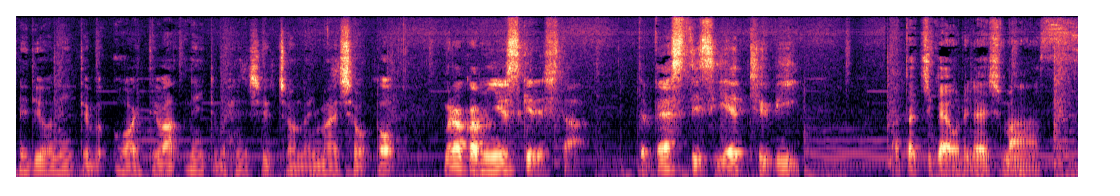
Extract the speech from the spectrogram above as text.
レディオネイティブお相手はネイティブ編集長の今井翔と村上祐介でした。The best is yet to be また次回お願いします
